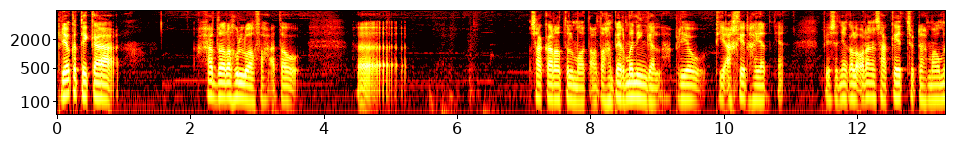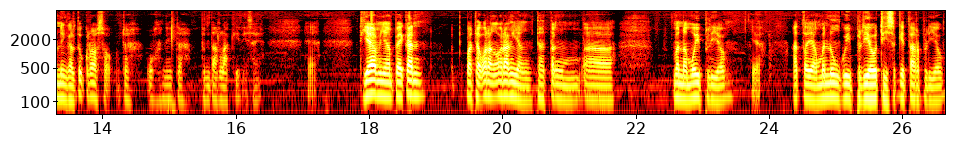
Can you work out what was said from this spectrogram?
Beliau ketika hadarahul wafah atau uh, sakaratul maut atau hampir meninggal beliau di akhir hayatnya biasanya kalau orang sakit sudah mau meninggal tuh kerosok udah wah ini udah bentar lagi nih saya ya. dia menyampaikan pada orang-orang yang datang uh, menemui beliau ya atau yang menunggu beliau di sekitar beliau.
